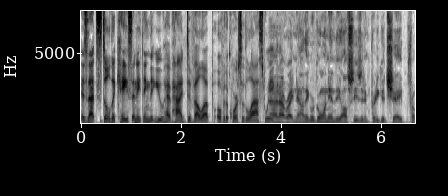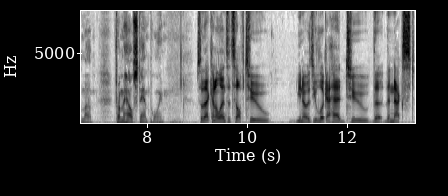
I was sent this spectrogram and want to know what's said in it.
Is that still the case? Anything that you have had develop over the course of the last week? No, not right now. I think we're going into the off season in pretty good shape from a from a health standpoint. So that kind of lends itself to, you know, as you look ahead to the the next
